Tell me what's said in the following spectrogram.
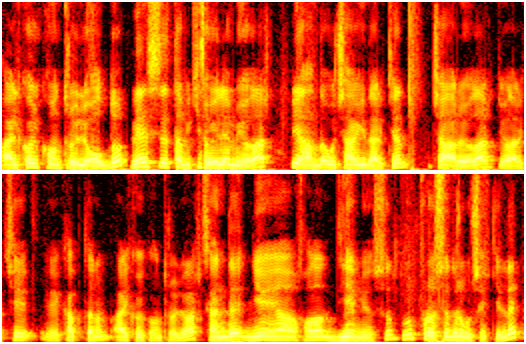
alkol kontrolü oldu ve size tabii ki söylemiyorlar. Bir anda uçağa giderken çağırıyorlar. Diyorlar ki e, kaptanım alkol kontrolü var. Sen de niye ya falan diyemiyorsun. Bu prosedür bu şekilde.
